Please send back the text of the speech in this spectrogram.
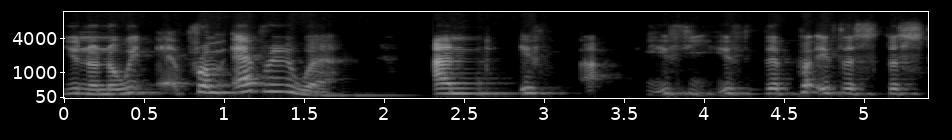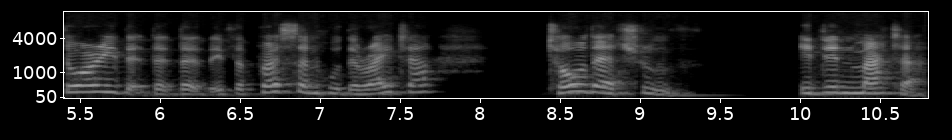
you know Norwegian, from everywhere. And if if if the if the the story that the, the, if the person who the writer told their truth, it didn't matter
